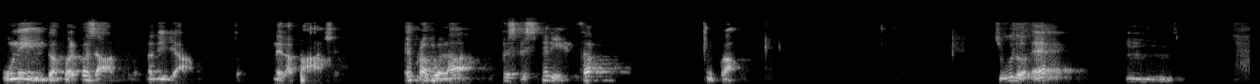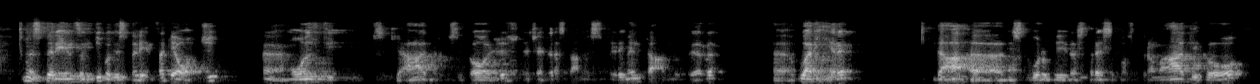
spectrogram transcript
unendo a qualcos'altro, la viviamo nella pace. E proprio la, questa esperienza, qua chiudo, è mm, un'esperienza, un tipo di esperienza che oggi eh, molti psichiatri, psicologi, eccetera, stanno sperimentando per eh, guarire da eh, disturbi da stress post-traumatico o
